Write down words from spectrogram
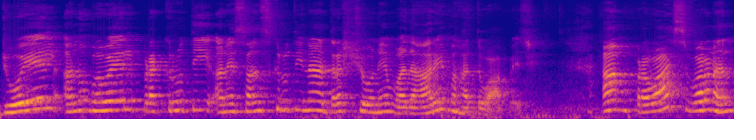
જોયેલ, અનુભવેલ પ્રકૃતિ અને સંસ્કૃતિના દ્રશ્યોને વધારે મહત્ત્વ આપે છે. આમ પ્રવાસ વર્ણન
